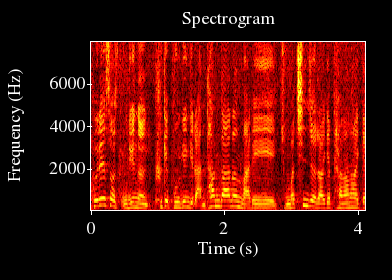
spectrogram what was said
그래서 우리는 크게 불경기를 안 탄다는 말이 정말 친절하게 편안하게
